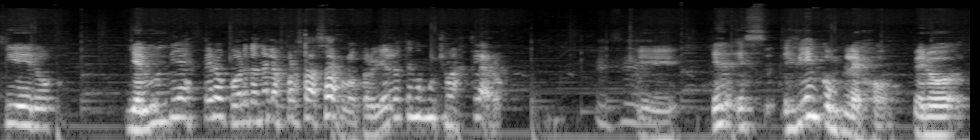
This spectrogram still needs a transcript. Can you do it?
quiero, y algún día espero poder tener la fuerza de hacerlo, pero ya lo tengo mucho más claro. Eh, es, es, bien complejo, pero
